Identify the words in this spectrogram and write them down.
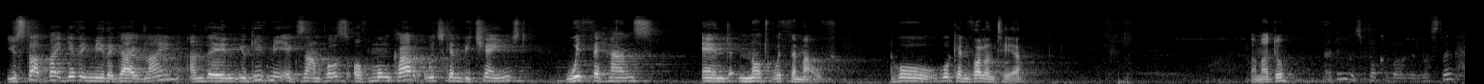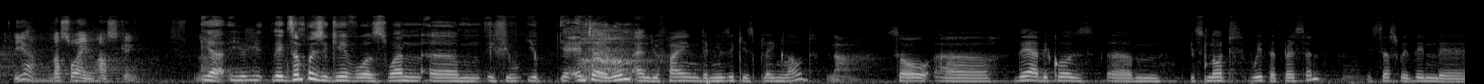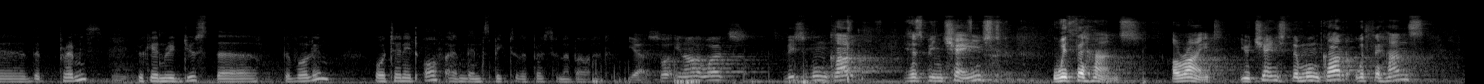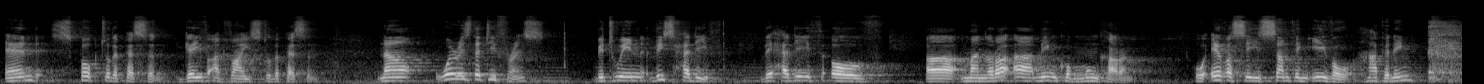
You start by giving me the guideline, and then you give me examples of munkar which can be changed with the hands and not with the mouth. Who, who can volunteer? Amadou? I think we spoke about it last time. Yeah, that's why I'm asking. Yeah, you, you, the examples you gave was one um, if you, you, you enter a room and you find the music is playing loud. No. So uh, there, because um, it's not with a person, it's just within the, the premise, you can reduce the, the volume or turn it off and then speak to the person about it. Yeah, so in other words, this munkar has been changed with the hands. All right, you change the munkar with the hands and spoke to the person, gave advice to the person. Now, where is the difference between this hadith, the hadith of uh, man ra'a minkum munkaran, whoever sees something evil happening,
